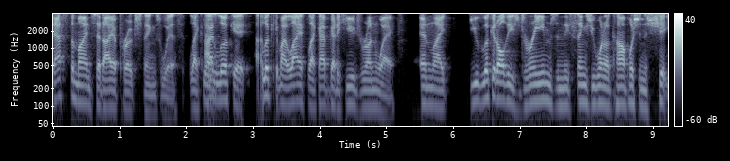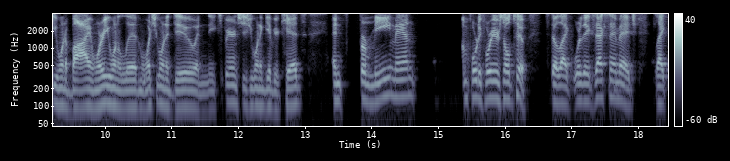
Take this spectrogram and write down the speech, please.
that's the mindset I approach things with. Like yeah. I look at I look at my life like I've got a huge runway. And like you look at all these dreams and these things you want to accomplish and the shit you want to buy and where you want to live and what you want to do and the experiences you want to give your kids. And for me, man, I'm 44 years old too. So like we're the exact same age. Like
